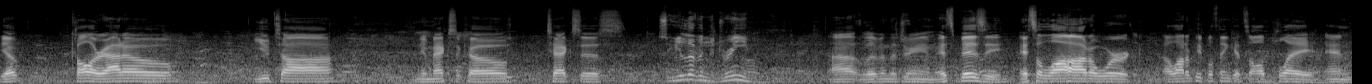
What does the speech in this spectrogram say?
Yep, Colorado, Utah, New Mexico, Texas. So you live in the dream. Uh, living the dream. It's busy. It's a lot of work. A lot of people think it's all play, and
